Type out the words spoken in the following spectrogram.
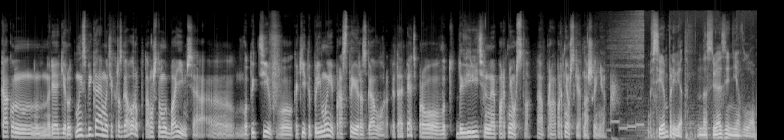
как он реагирует. Мы избегаем этих разговоров, потому что мы боимся а, вот идти в какие-то прямые, простые разговоры. Это опять про вот доверительное партнерство, да, про партнерские отношения. Всем привет! На связи не влом.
